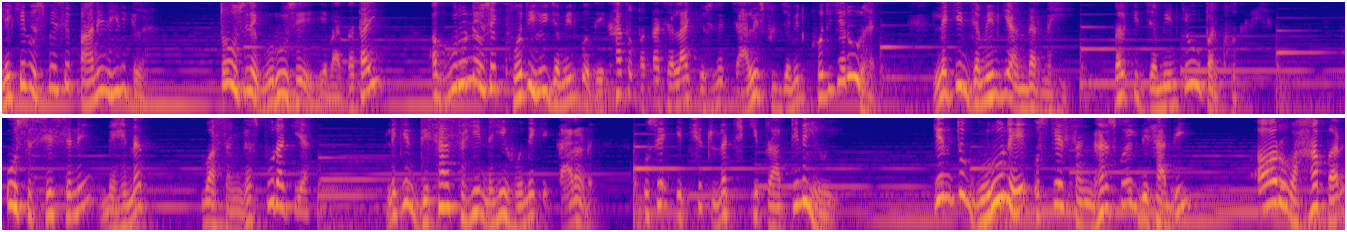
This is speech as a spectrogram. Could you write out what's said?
लेकिन उसमें से पानी नहीं निकला। तो उसने गुरु से यह बात बताई और गुरु ने उसे खोदी हुई ज़मीन को देखा तो पता चला कि उसने चालीस फीट ज़मीन खोदी ज़रूर है, लेकिन ज़मीन के अंदर नहीं, बल्कि ज़मीन के ऊपर खोद ली है। उस शिष्य ने मेहनत व संघर्ष पूरा किया, लेकिन दिशा सही नहीं होने के कारण उसे इच्छित लक्ष्य की प्राप्ति नहीं हुई। किंतु गुरु ने उसके संघर्ष को एक दिशा दी और वहाँ पर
